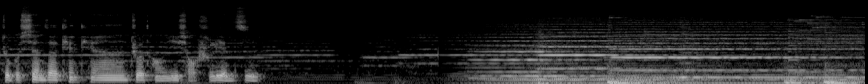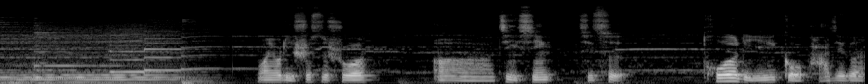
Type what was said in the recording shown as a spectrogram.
这不现在天天折腾一小时练字。网友李十四说：“呃，静心，其次脱离狗爬阶段。”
